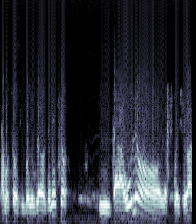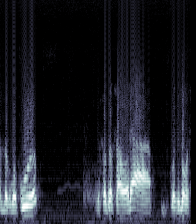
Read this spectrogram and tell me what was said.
estamos todos involucrados en esto y cada uno lo fue llevando como pudo. Nosotros ahora pudimos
